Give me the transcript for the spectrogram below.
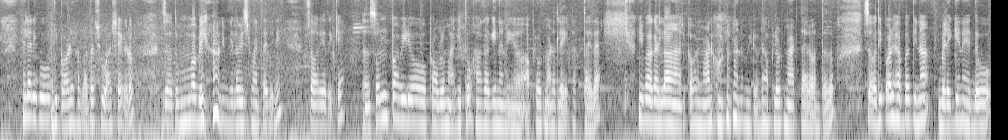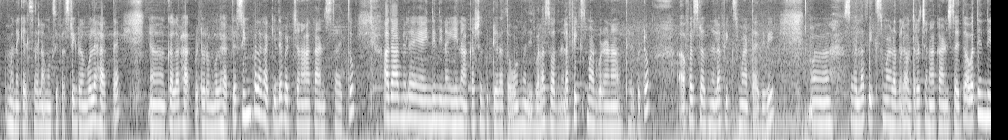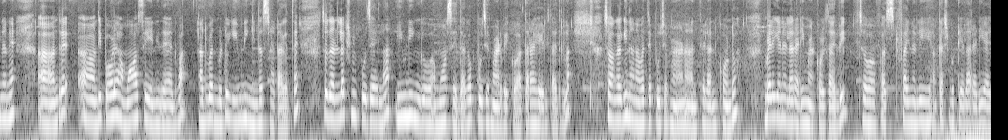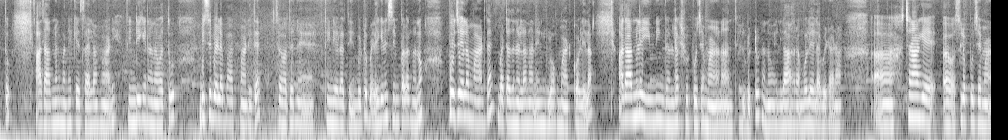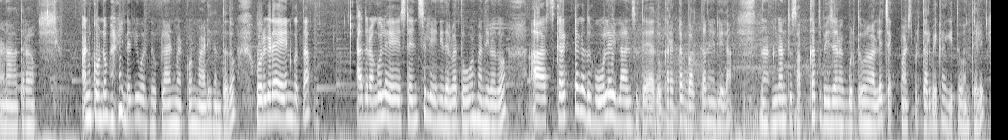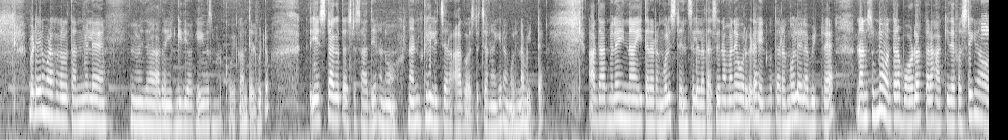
ಎಲ್ಲರಿಗೂ ದೀಪಾವಳಿ ಹಬ್ಬದ ಶುಭಾಶಯಗಳು. ಸೊ ತುಂಬ ಬೇಗ ನಿಮಗೆಲ್ಲ ವಿಶ್ ಮಾಡ್ತಾಯಿದ್ದೀನಿ ಸಾರಿ ಅದಕ್ಕೆ. ಸ್ವಲ್ಪ ವಿಡಿಯೋ ಪ್ರಾಬ್ಲಮ್ ಆಗಿತ್ತು. ಹಾಗಾಗಿ ನನಗೆ ಅಪ್ಲೋಡ್ ಮಾಡೋದು ಲೇಟ್ ಆಗ್ತಾಯಿದೆ ಇವಾಗೆಲ್ಲ ರಿಕವರ್ ಮಾಡಿಕೊಂಡು ನಾನು ವೀಡಿಯೋನ ಅಪ್ಲೋಡ್ ಮಾಡ್ತಾ ಇರೋವಂಥದ್ದು. ಸೊ ದೀಪಾವಳಿ ಹಬ್ಬದ ದಿನ ಬೆಳಗ್ಗೆನೇ ಎದ್ದು ಮನೆ ಕೆಲಸ ಎಲ್ಲ ಮುಗಿಸಿ ಫಸ್ಟಿಗೆ ರಂಗೋಲಿ ಹಾಕಿದೆ. ಕಲರ್ ಹಾಕಿಬಿಟ್ಟು ರಂಗೋಲಿ ಹಾಕಿದೆ. ಸಿಂಪಲಾಗಿ ಹಾಕಿದ್ದೆ ಬಟ್ ಚೆನ್ನಾಗಿ ಕಾಣಿಸ್ತಾ ಇತ್ತು. ಅದಾದಮೇಲೆ ಹಿಂದಿನ ದಿನ ಏನು ಆಕಾಶದ ಬುಟ್ಟಿ ಎಲ್ಲ ತೊಗೊಂಡು ಬಂದಿದ್ವಲ್ಲ ಸೊ ಅದನ್ನೆಲ್ಲ ಫಿಕ್ಸ್ ಮಾಡಿಬಿಡೋಣ ಅಂತ ಹೇಳ್ಬಿಟ್ಟು ಫಸ್ಟ್ ಅದನ್ನೆಲ್ಲ ಫಿಕ್ಸ್ ಮಾಡ್ತಾಯಿದ್ದೀವಿ ಸೊ ಎಲ್ಲ ಫಿಕ್ಸ್ ಮಾಡಿದ್ಮೇಲೆ ಒಂಥರ ಚೆನ್ನಾಗಿ ಕಾಣಿಸ್ತಾ ಇತ್ತು. ಅವತ್ತಿನ ದಿನವೇ ಅಂದರೆ ದೀಪಾವಳಿ ಅಮಾವಾಸ್ಯೆ ಏನಿದೆ ಅಲ್ವಾ? ಅದು ಬಂದ್ಬಿಟ್ಟು ಈವ್ನಿಂಗಿಂದ ಸ್ಟಾರ್ಟ್ ಆಗುತ್ತೆ. ಸೊ ಧನಲಕ್ಷ್ಮಿ ಪೂಜೆ ಎಲ್ಲ ಈವ್ನಿಂಗು ಅಮಾವಾಸ್ಯೆ ಇದ್ದಾಗ ಪೂಜೆ ಮಾಡಬೇಕು ಆ ಥರ ಹೇಳ್ತಾ ಇದ್ರಲ್ಲ. ಸೊ ಹಾಗಾಗಿ ನಾನು ಅವತ್ತೇ ಪೂಜೆ ಮಾಡೋಣ ಅಂತೇಳಿ ಅಂದ್ಕೊಂಡು ಬೆಳಗ್ಗೆನೆಲ್ಲ ರೆಡಿ ಮಾಡ್ಕೊಳ್ತಾ ಇದ್ವಿ. ಸೊ ಫಸ್ಟ್ ಫೈನಲಿ ಆಕಾಶ್ ಬುಟ್ಟಿ ಎಲ್ಲ ರೆಡಿ ಆಯಿತು. ಅದಾದಮೇಲೆ ಮನೆ ಕೆಲಸ ಎಲ್ಲ ಮಾಡಿ ತಿಂಡಿಗೆ ನಾನು ಅವತ್ತು ಬಿಸಿಬೇಳೆ ಬಾತ್ ಮಾಡಿದೆ ಸೊ ಅದನ್ನೇ ತಿಂಡಿ ಎಲ್ಲ ತಿಂದ್ಬಿಟ್ಟು ಬೆಳಗ್ಗೆ ಸಿಂಪಲಾಗಿ ನಾನು ಪೂಜೆ ಎಲ್ಲ ಮಾಡಿದೆ ಬಟ್ ಅದನ್ನೆಲ್ಲ ನಾನೇನು ಬ್ಲಾಗ್ ಮಾಡ್ಕೊಳ್ಳಿಲ್ಲ ಅದಾದಮೇಲೆ ಈವ್ನಿಂಗ್ ಧನಲಕ್ಷ್ಮಿ ಪೂಜೆ ಮಾಡೋಣ ಅಂತ ಹೇಳಿಬಿಟ್ಟು ನಾನು ಎಲ್ಲ ರಂಗೋಲಿ ಎಲ್ಲ ಬಿಡೋಣ. ಚೆನ್ನಾಗೆ ಹೊಸಲು ಪೂಜೆ ಮಾಡೋಣ ಆ ಥರ ಅಂದ್ಕೊಂಡು ಮೈಂಡಲ್ಲಿ ಒಂದು ಪ್ಲ್ಯಾನ್ ಮಾಡ್ಕೊಂಡು ಮಾಡಿದಂಥದ್ದು. ಹೊರಗಡೆ ಏನು ಗೊತ್ತಾ? ಅದು ರಂಗೋಲಿ ಸ್ಟೆನ್ಸಿಲ್ ಏನಿದೆ ಅಲ್ವಾ ತೊಗೊಂಡು ಬಂದಿರೋದು. ಕರೆಕ್ಟಾಗಿ ಅದು ಹೋಲೇ ಇಲ್ಲ ಅನಿಸುತ್ತೆ. ಅದು ಕರೆಕ್ಟಾಗಿ ಬರ್ತಾನೆ ಇರಲಿಲ್ಲ. ನನಗಂತೂ ಸಖತ್ ಬೇಜಾರಾಗ್ಬಿಡ್ತು. ಅಲ್ಲೇ ಚೆಕ್ ಮಾಡಿಸ್ಬಿಟ್ಟು ತರಬೇಕಾಗಿತ್ತು ಅಂಥೇಳಿ ಬಟ್ ಏನು ಮಾಡೋಕ್ಕಾಗಲ್ಲ, ತಂದಮೇಲೆ ಇದು ಅದು ಹೆಂಗಿದೆಯೋ ಹಾಗೆ ಯೂಸ್ ಮಾಡ್ಕೋಬೇಕು ಅಂತೇಳ್ಬಿಟ್ಟು ಎಷ್ಟಾಗುತ್ತೋ ಅಷ್ಟು ಸಾಧ್ಯ ನಾನು ನನ್ನ ಕೈಲಿ ಚೆನ್ನ ಆಗೋವಷ್ಟು ಚೆನ್ನಾಗಿ ರಂಗೋಲಿನ ಬಿಟ್ಟೆ. ಅದಾದಮೇಲೆ ಇನ್ನು ಈ ಥರ ರಂಗೋಲಿ ಸ್ಟೆನ್ಸಿಲ್ ಎಲ್ಲ ನಮ್ಮ ನಮ್ಮನೆ ಹೊರಗಡೆ ಏನು ಗೊತ್ತಾ ರಂಗೋಲಿ ಎಲ್ಲ ಬಿಟ್ಟರೆ ನಾನು ಸುಮ್ಮನೆ ಒಂಥರ ಬಾರ್ಡರ್ ಥರ ಹಾಕಿದೆ. ಫಸ್ಟಿಗೆ ನಾವು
